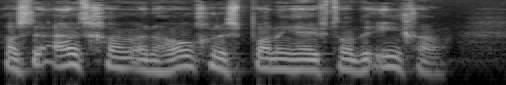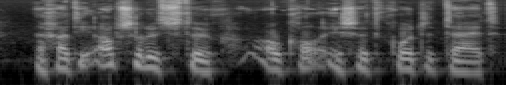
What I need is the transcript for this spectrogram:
als de uitgang een hogere spanning heeft dan de ingang. Dan gaat hij absoluut stuk, ook al is het korte tijd.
